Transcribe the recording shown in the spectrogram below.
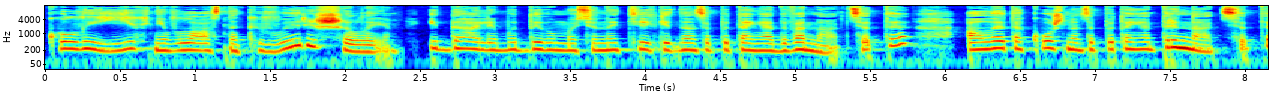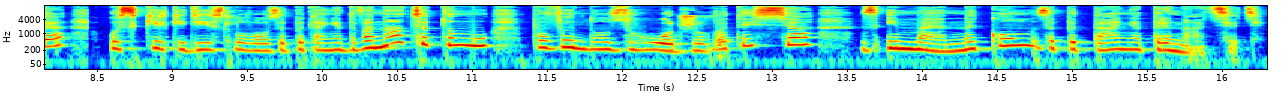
коли їхні власники вирішили. І далі ми дивимося не тільки на запитання 12, але також на запитання 13, оскільки дієслово у запитанні 12 повинно узгоджуватися з іменником запитання 13.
